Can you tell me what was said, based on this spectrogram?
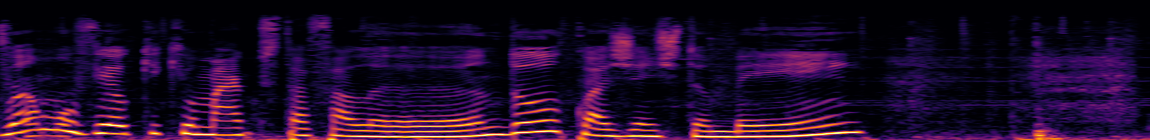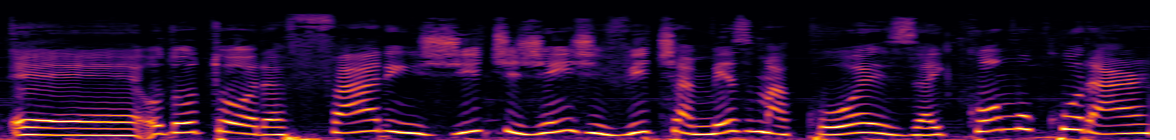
Vamos ver o que, que o Marcos está falando com a gente também. É, ô doutora, faringite, gengivite, a mesma coisa. E como curar?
